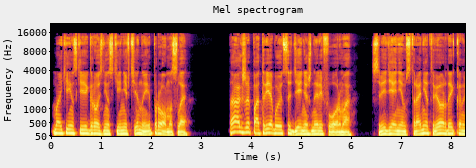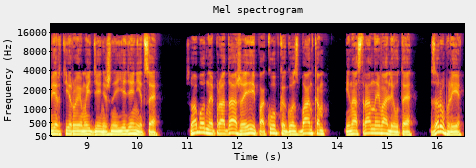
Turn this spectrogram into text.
макинские и грозненские нефтяные промыслы. Также потребуется денежная реформа с введением в стране твердой конвертируемой денежной единицы, свободной продажи и покупка Госбанком иностранной валюты за рубли.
